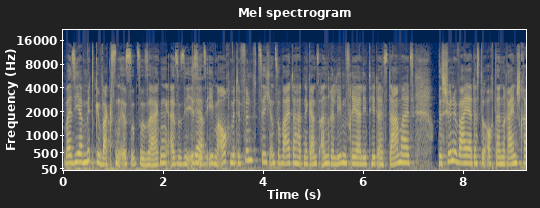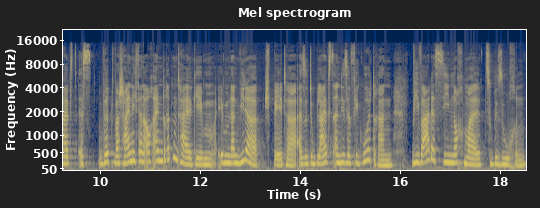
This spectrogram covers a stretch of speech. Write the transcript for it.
weil sie ja mitgewachsen ist sozusagen. Also sie ist Ja. jetzt eben auch Mitte 50 und so weiter, hat eine ganz andere Lebensrealität als damals. Das Schöne war ja, dass du auch dann reinschreibst, es wird wahrscheinlich dann auch einen dritten Teil geben, eben dann wieder später. Also du bleibst an dieser Figur dran. Wie war das, sie nochmal zu besuchen?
